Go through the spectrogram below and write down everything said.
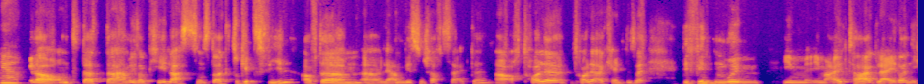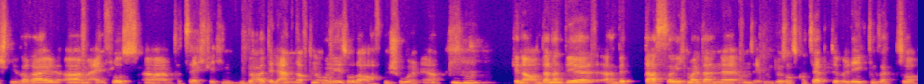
ja. Genau, und da, da haben wir gesagt, okay, lasst uns, dazu gibt es viel auf der äh, Lernwissenschaftsseite, äh, auch tolle, tolle Erkenntnisse, die finden nur im, im, im Alltag leider nicht überall ähm, Einfluss äh, tatsächlich, wie wir heute lernen auf den Unis oder auch auf den Schulen. Ja? Mhm. Genau, und dann haben wir, haben wir das, sage ich mal, dann äh, uns eben Lösungskonzepte überlegt und gesagt, so,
